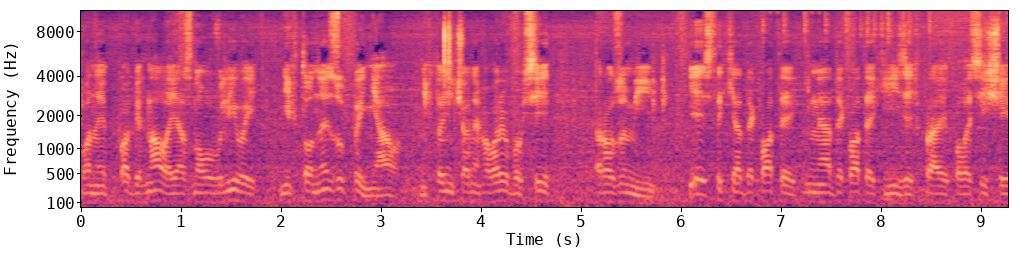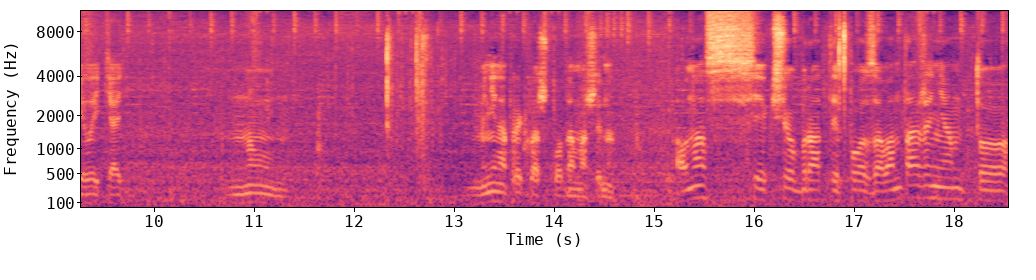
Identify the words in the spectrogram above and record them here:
Вони обігнали, я знову в лівий, ніхто не зупиняв, ніхто нічого не говорив, бо всі розуміють. Є такі адеквати неадеквати, які їздять в правій полосі ще й летять. Ну, мені, наприклад, шкода машина. А у нас, якщо брати по завантаженням, то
